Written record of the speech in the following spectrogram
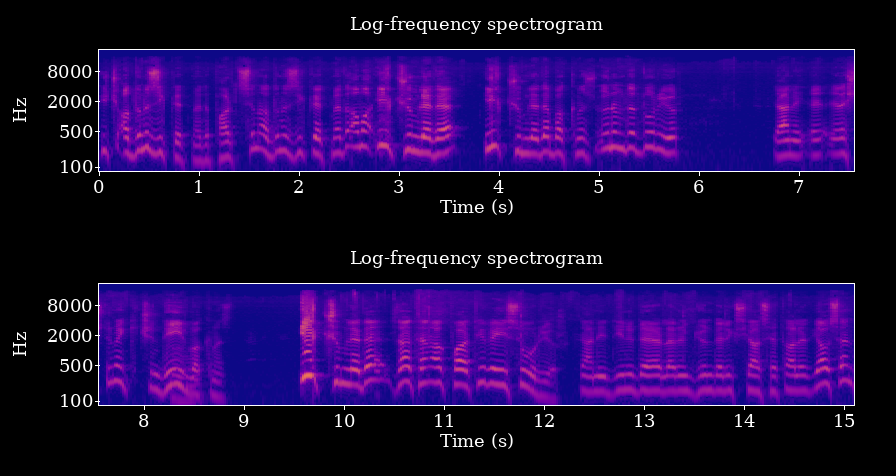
hiç adını zikretmedi. Partisinin adını zikretmedi ama ilk cümlede ilk cümlede bakınız önümde duruyor. Yani e- eleştirmek için değil bakınız. İlk cümlede zaten AK Parti reisi vuruyor. Yani dini değerlerin gündelik siyaset alet. Ya sen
